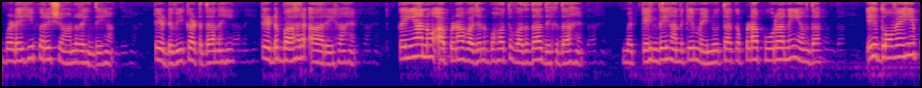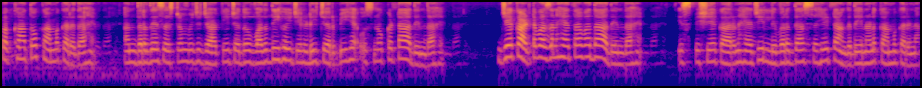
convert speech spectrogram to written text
ਬੜੇ ਹੀ ਪਰੇਸ਼ਾਨ ਰਹਿੰਦੇ ਹਾਂ। ਢਿੱਡ ਵੀ ਘਟਦਾ ਨਹੀਂ, ਢਿੱਡ ਬਾਹਰ ਆ ਰਿਹਾ ਹੈ। ਕਈਆਂ ਨੂੰ ਆਪਣਾ ਵਜਨ ਬਹੁਤ ਵੱਧਦਾ ਦਿਖਦਾ ਹੈ। ਮੈਂ ਕਹਿੰਦੇ ਹਨ ਕਿ ਮੈਨੂੰ ਤਾਂ ਕੱਪੜਾ ਪੂਰਾ ਨਹੀਂ ਆਉਂਦਾ ਇਹ ਦੋਵੇਂ ਹੀ ਪੱਖਾਂ ਤੋਂ ਕੰਮ ਕਰਦਾ ਹੈ। ਅੰਦਰ ਦੇ ਸਿਸਟਮ ਵਿੱਚ ਜਾ ਕੇ ਜਦੋਂ ਵੱਧਦੀ ਹੋਈ ਜਿਹੜੀ ਚਰਬੀ ਹੈ ਉਸ ਨੂੰ ਘਟਾ ਦਿੰਦਾ ਹੈ। ਜੇ ਘੱਟ ਵਜ਼ਨ ਹੈ ਤਾਂ ਵਧਾ ਦਿੰਦਾ ਹੈ। ਇਸ ਪਿਛੇ ਕਾਰਨ ਹੈ ਜੀ ਲਿਵਰ ਦਾ ਸਹੀ ਢੰਗ ਦੇ ਨਾਲ ਕੰਮ ਕਰਨਾ।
